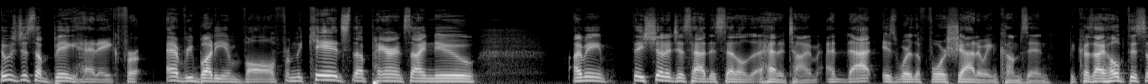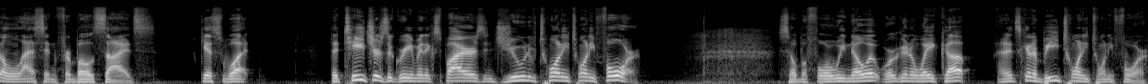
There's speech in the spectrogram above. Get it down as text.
It was just a big headache for everybody involved, from the kids, the parents I knew. I mean, they should have just had this settled ahead of time. And that is where the foreshadowing comes in because I hope this is a lesson for both sides. Guess what? The teachers' agreement expires in June of 2024. So before we know it, we're going to wake up and it's going to be 2024.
